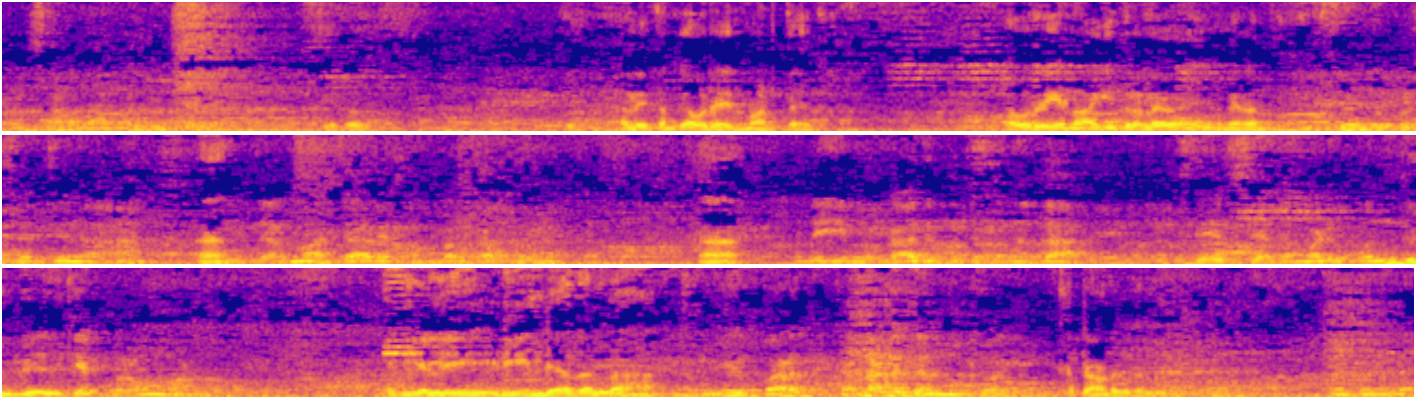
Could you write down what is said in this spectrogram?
ಎರಡು ಸಾವಿರದ ಆರಲ್ಲಿ ಇರ್ತದೆ ಇರೋದು ಅಲ್ಲಿ ತನಕ ಅವರೇ ಇದು ಮಾಡ್ತಾ ಇದ್ರು. ಅವರು ಏನೋ ಆಗಿದ್ರಲ್ಲ ಏನದು ವಿಶ್ವ ಪರಿಷತ್ತಿನ ಹಾ. ಈ ಧರ್ಮಾಚಾರ್ಯ ಸಂಪರ್ಕ ಪ್ರಮುಖ ಹಾಂ. ಅಂದ್ರೆ ಈ ಗಾದಿಪತ್ರಗಳನ್ನೆಲ್ಲ ಸೇರಿಸಿ ಎಲ್ಲ ಮಾಡಿ ಒಂದು ವೇದಿಕೆ ಬರೋ ಮಾಡೋದು ಇದು ಎಲ್ಲಿ? ಇಡೀ ಇಂಡಿಯಾದಲ್ಲ ನಮಗೆ ಭಾರತ ಕರ್ನಾಟಕದಲ್ಲಿ ಮುಖ್ಯವಾಗಿ. ಕರ್ನಾಟಕದಲ್ಲಿ. ಯಾಕಂದ್ರೆ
